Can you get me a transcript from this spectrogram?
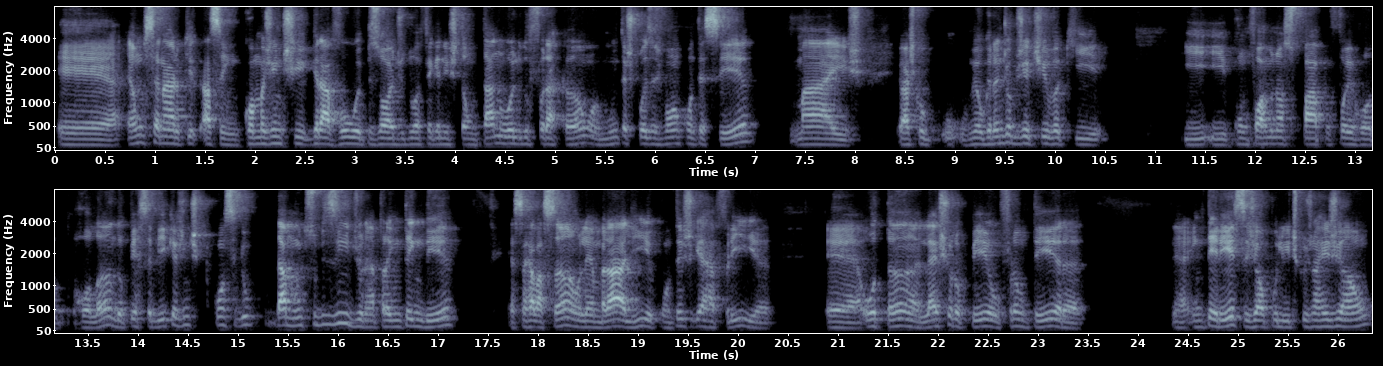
É, é, um cenário que, assim, como a gente gravou o episódio do Afeganistão, está no olho do furacão, muitas coisas vão acontecer, mas eu acho que o, o meu grande objetivo aqui e, e, conforme o nosso papo foi rolando, eu percebi que a gente conseguiu dar muito subsídio né, para entender essa relação, lembrar ali o contexto de Guerra Fria, é, OTAN, leste europeu, fronteira, é, interesses geopolíticos na região,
